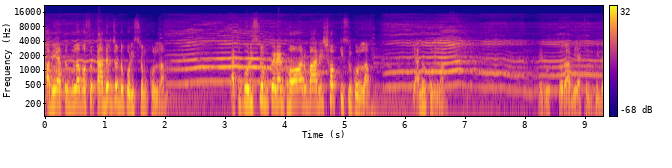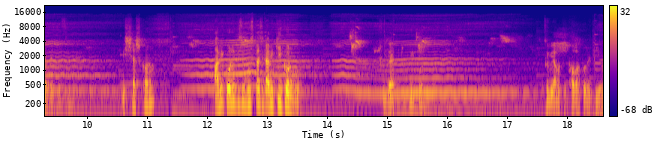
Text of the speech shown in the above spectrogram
আমি এতগুলা বছর কাদের জন্য পরিশ্রম করলাম? এত পরিশ্রম করে ঘর, বাড়ি সব কিছু করলাম। কেন করলাম? এর উত্তর আমি এখন খুঁজে পাইতেছি না। বিশ্বাস করো, আমি কোনো কিছু বুঝতেছি আমি কি করব? শুধু এতটুকুই বলব, তুমি আমাকে ক্ষমা করে দিও।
